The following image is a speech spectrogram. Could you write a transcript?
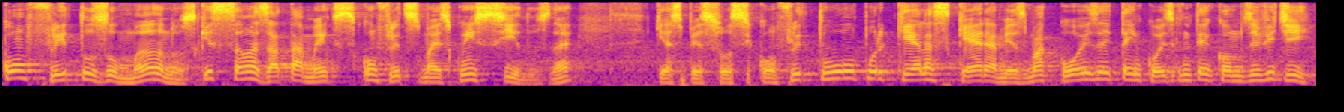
conflitos humanos, que são exatamente os conflitos mais conhecidos, né? Que as pessoas se conflituam porque elas querem a mesma coisa e tem coisa que não tem como dividir.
